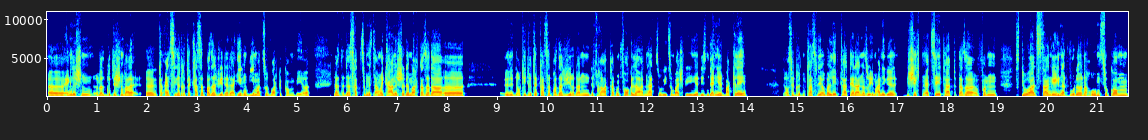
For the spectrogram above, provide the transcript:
äh, englischen oder britischen war äh, kein einziger dritte Klasse Passagier, der da irgendwie mal zu Wort gekommen wäre. Das, das hat zumindest der amerikanische gemacht, dass er da äh, auch die dritte Klasse Passagiere dann gefragt hat und vorgeladen hat, so wie zum Beispiel hier diesen Daniel Buckley aus der dritten Klasse, der überlebt hat, der dann so eben einige Geschichten erzählt hat, dass er von Stewards daran gehindert wurde, nach oben zu kommen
